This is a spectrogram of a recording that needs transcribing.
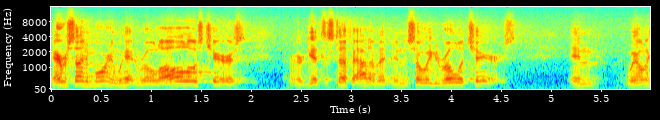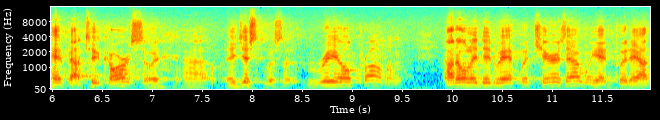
Every Sunday morning we had to roll all those chairs or get the stuff out of it, and so we could roll the chairs. And we only had about two cars, so it, uh, it just was a real problem. Not only did we have to put chairs out, we had to put out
